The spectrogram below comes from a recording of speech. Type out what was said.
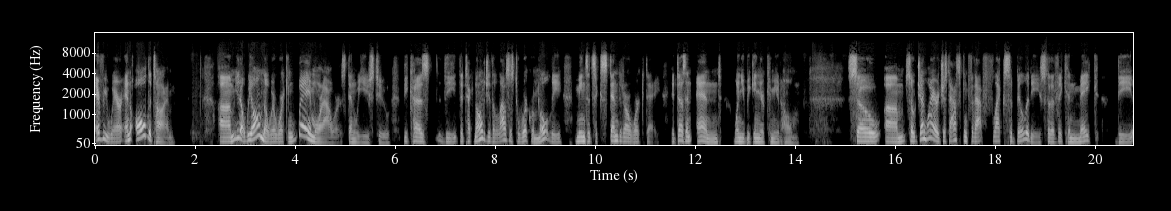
everywhere and all the time. Um, you know, we all know we're working way more hours than we used to because the the technology that allows us to work remotely means it's extended our workday. It doesn't end when you begin your commute home. So, um, so Gen Y are just asking for that flexibility so that they can make the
